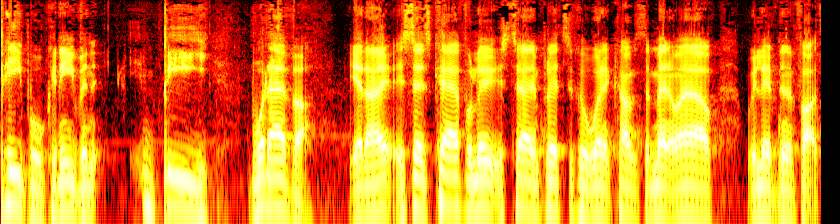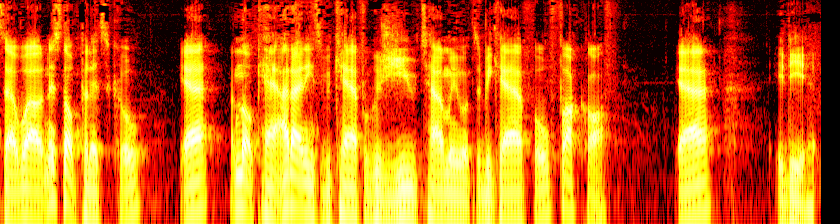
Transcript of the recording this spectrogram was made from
people can even be whatever. You know, it says careful, Luke. It's turning political when it comes to mental health. We live in a fucked up world, and it's not political. Yeah, I'm not care. I don't need to be careful because you tell me what to be careful. Fuck off. Yeah, idiot.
